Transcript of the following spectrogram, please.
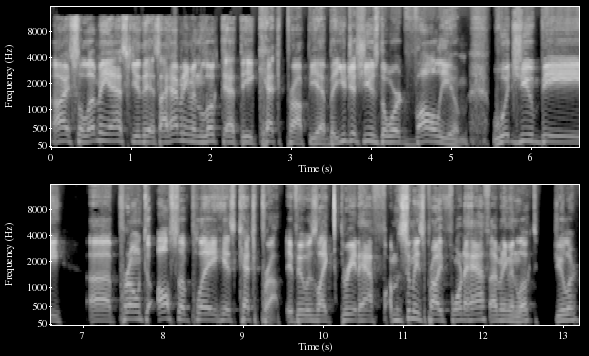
All right, so let me ask you this. I haven't even looked at the catch prop yet, but you just used the word volume. Would you be uh, prone to also play his catch prop if it was like three and a half? I'm assuming it's probably four and a half. I haven't even looked. Jeweler?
